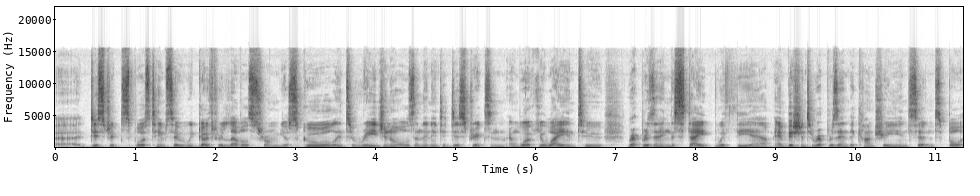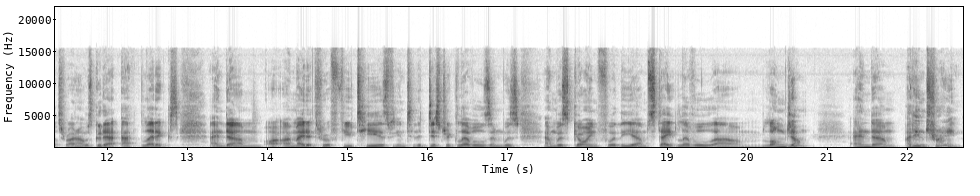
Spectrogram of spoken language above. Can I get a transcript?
uh, district sports teams. So we would go through levels from your school into regionals and then into districts and, and work your way into representing the state with the um, ambition to represent the country in certain sports, right? I was good at athletics and um, I, I, made it through a few tiers into the district levels and was and was going for the um, state level long jump. And um, I didn't train.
